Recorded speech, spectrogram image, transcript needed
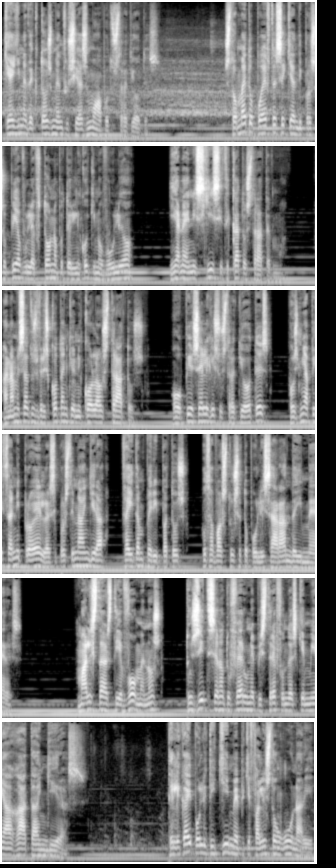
και έγινε δεκτός με ενθουσιασμό από τους στρατιώτες. Στο μέτωπο έφτασε και αντιπροσωπεία βουλευτών από το Ελληνικό Κοινοβούλιο για να ενισχύσει ηθικά το στράτευμα. Ανάμεσά τους βρισκόταν και ο Νικόλαος Στράτος, ο οποίος έλεγε στους στρατιώτες πως μια πιθανή προέλαση προς την Άγκυρα θα ήταν περίπατος που θα βαστούσε το πολύ 40 ημέρες. Μάλιστα, αστειευόμενος, του ζήτησε να του φέρουν επιστρέφοντας και μια γάτα αγκύρας. Τελικά οι πολιτικοί με επικεφαλής στον Γούναρη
